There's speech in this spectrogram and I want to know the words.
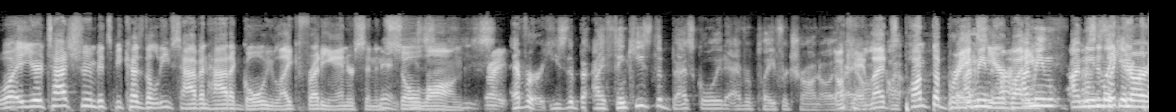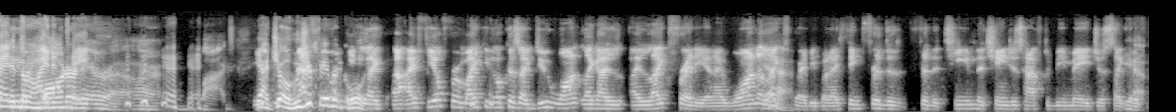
Well, you're attached to him. It's because the Leafs haven't had a goalie like Freddie Andersen in Man, so he's- long. he's Right. Ever. He's the. be- I think he's the best goalie to ever play for Toronto. Like, Okay, I- let's I, pump the brakes I mean, here, I- buddy. I mean, I mean, like, like in our Ken in the Dryden modern take. era, uh. Yeah, Joe, who's your That's what favorite I mean, goalie? Like I I feel for Mikey though, because I do want like I I like Freddie and I want to Yeah. like Freddie, but I think for the for the team, the changes have to be made, just like Yeah. with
